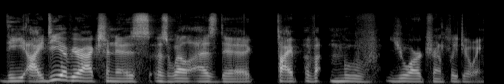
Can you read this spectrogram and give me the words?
the ID of your action is, as well as the type of move you are currently doing.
